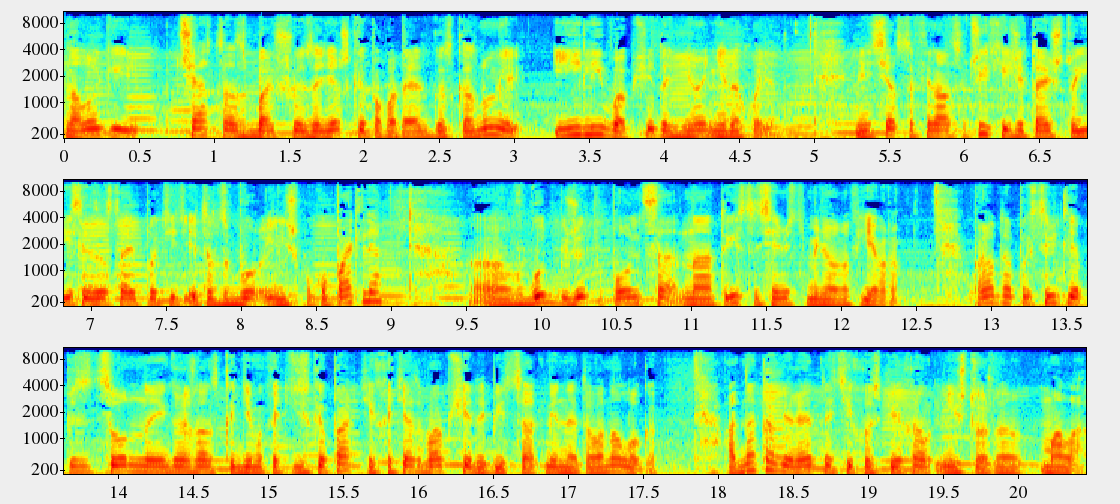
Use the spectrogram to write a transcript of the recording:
налоги часто с большой задержкой попадают в госказну или вообще до нее не доходят. Министерство финансов Чехии считает, что если заставить платить этот сбор лишь покупателя, э, в год бюджет пополнится на 370 миллионов евро. Правда, представители оппозиционной гражданской демократической партии хотят вообще добиться отмены этого налога. Однако вероятность их успеха ничтожно мала.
